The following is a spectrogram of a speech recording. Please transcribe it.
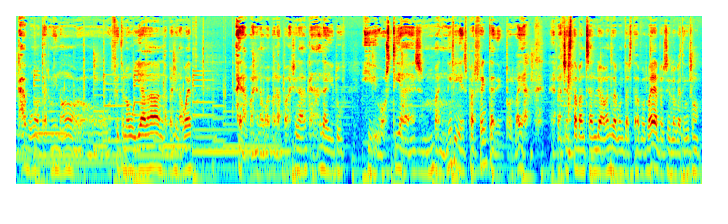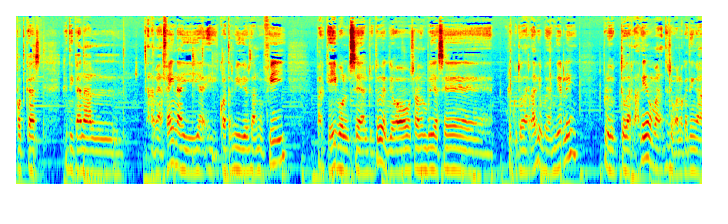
acabo o termino o he fet una bullada a la pàgina web, a la pàgina web, a la pàgina del canal de YouTube i diu, hòstia, és magnífic, és perfecte. Dic, pues vaya, vaig estar pensant jo abans de contestar, pues vaya, però si el que tinc és un podcast criticant el, a la meva feina i, i quatre vídeos del meu fill, perquè ell vol ser el youtuber. Jo solament volia ser locutor de ràdio, podem dir-li, productor de ràdio, bueno, és igual, el que tinc a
